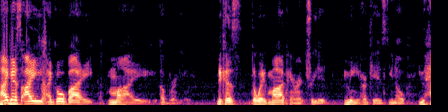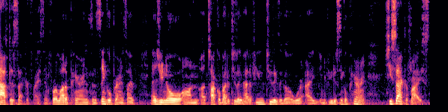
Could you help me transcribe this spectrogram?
I guess I I go by my upbringing because the way my parent treated me, her kids, you know, you have to sacrifice. And for a lot of parents and single parents, I've, as you know, on uh, a Talk About It Tuesday, I've had a few Tuesdays ago where I interviewed a single parent. She sacrificed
